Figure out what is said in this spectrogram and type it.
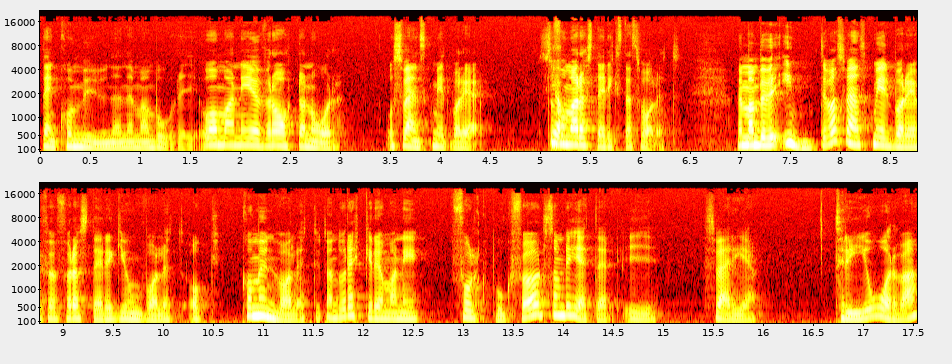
den kommunen där man bor i. Och om man är över 18 år och svensk medborgare så Ja. får man rösta i riksdagsvalet. Men man behöver inte vara svensk medborgare för att få rösta i regionvalet och kommunvalet, utan då räcker det om man är folkbokförd, som det heter, i Sverige. Tre år, va?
